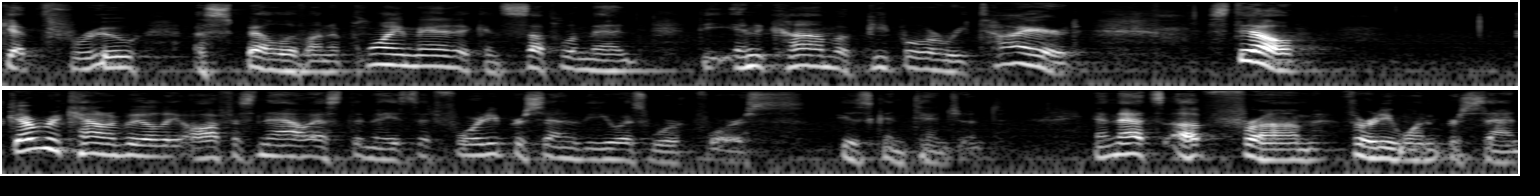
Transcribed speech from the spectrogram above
get through a spell of unemployment. It can supplement the income of people who are retired. Still, the Government Accountability Office now estimates that 40% of the U.S. workforce is contingent and that's up from 31%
